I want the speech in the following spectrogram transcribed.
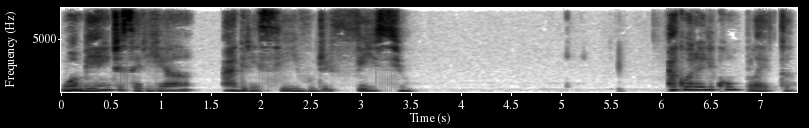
O ambiente seria agressivo, difícil. Agora ele completa.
